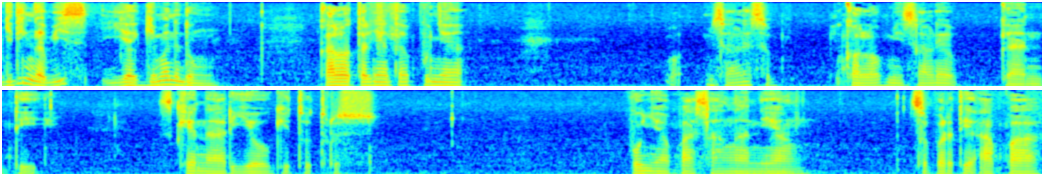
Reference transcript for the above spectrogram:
jadi nggak bisa ya gimana dong kalau ternyata punya misalnya kalau misalnya ganti skenario gitu terus punya pasangan yang seperti apa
